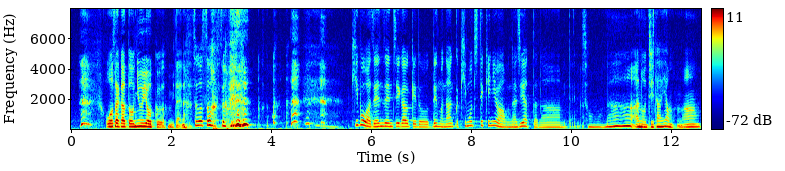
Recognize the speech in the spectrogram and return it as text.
大阪とニューヨークみたいな。そうそうそう 規模は全然違うけどでもなんか気持ち的には同じやったなみたいな。そうな。あの時代やもんな。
